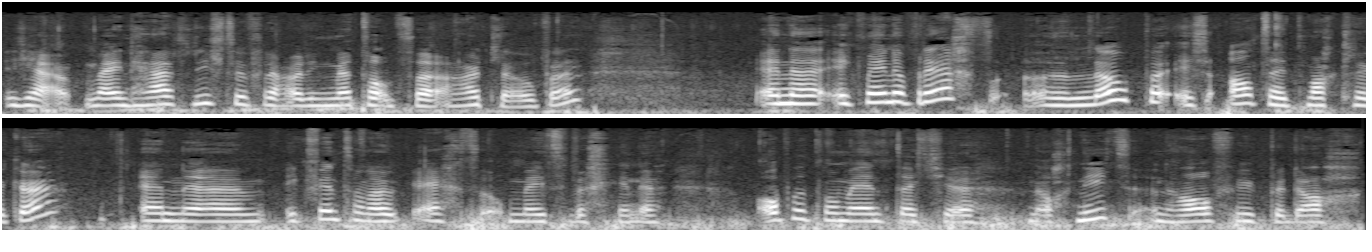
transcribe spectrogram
ja, mijn haat-liefde verhouding met dat uh, hardlopen. En uh, ik meen oprecht, uh, lopen is altijd makkelijker. En ehm, ik vind dan ook echt om mee te beginnen. Op het moment dat je nog niet een half uur per dag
